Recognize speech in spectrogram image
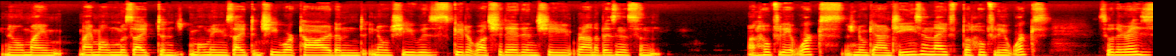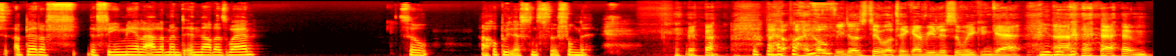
you know my my mum was out and mummy was out and she worked hard and you know she was good at what she did and she ran a business and and hopefully it works. There's no guarantees in life, but hopefully it works. So there is a bit of the female element in that as well. So I hope he listens to this someday. I, I, hope he does too. We'll take every listen we can get. Um,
